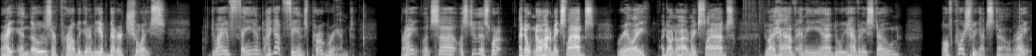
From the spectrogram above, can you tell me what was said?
right? And those are probably going to be a better choice. Do I have fans? I got fans programmed, right? Let's uh let's do this. What I don't know how to make slabs. Really? I don't know how to make slabs. Do I have any uh, do we have any stone? Well, of course we got stone, right?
